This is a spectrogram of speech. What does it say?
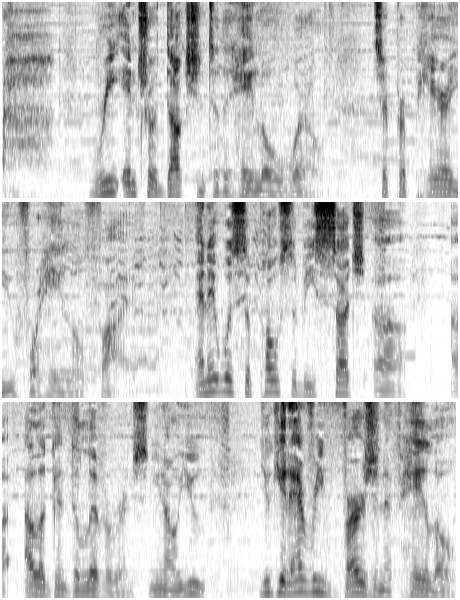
uh, reintroduction to the Halo world to prepare you for Halo 5. And it was supposed to be such a, a elegant deliverance. You know, you you get every version of Halo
